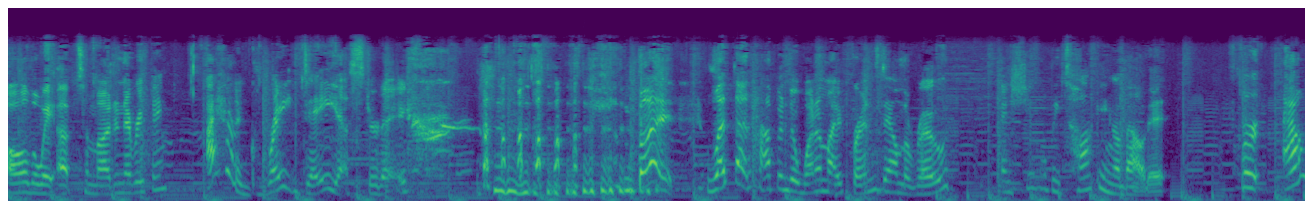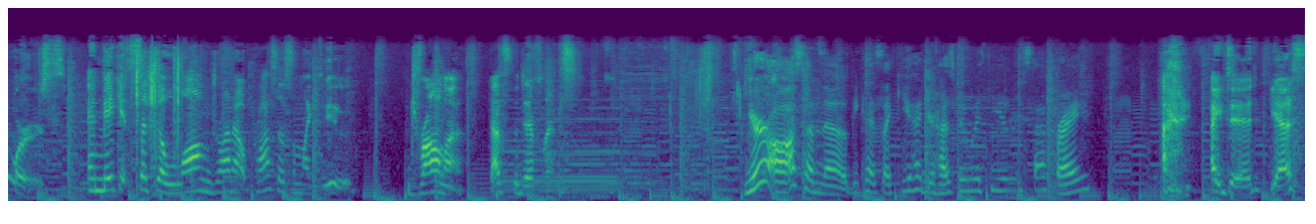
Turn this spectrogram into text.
all the way up to mud and everything. I had a great day yesterday. but let that happen to one of my friends down the road, and she will be talking about it for hours and make it such a long, drawn out process. I'm like, dude, drama, that's the difference. You're awesome though, because like you had your husband with you and stuff, right? I, I did, yes.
